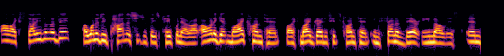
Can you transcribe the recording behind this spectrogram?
I like study them a bit. I want to do partnerships with these people now, right? I want to get my content, like my greatest hits content, in front of their email list. And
